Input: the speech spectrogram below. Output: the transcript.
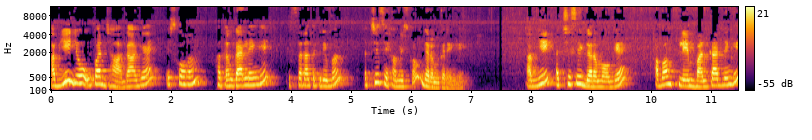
अब ये जो ऊपर झाग आ गया इसको हम खत्म कर लेंगे। इस तरह तकरीबन अच्छे से हम इसको गर्म करेंगे। अब ये अच्छे से गर्म हो गया अब हम फ्लेम बंद कर देंगे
